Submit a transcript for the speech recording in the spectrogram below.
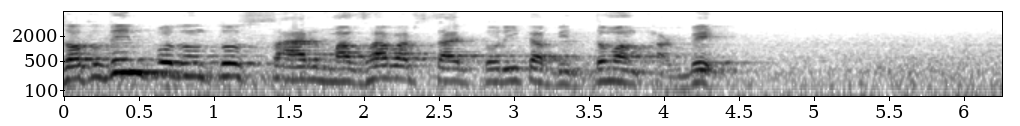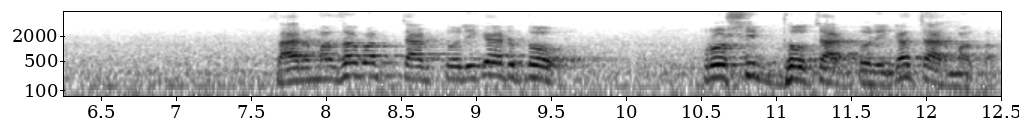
যতদিন পর্যন্ত চার মাঝহাব আর চার তরিকা বিদ্যমান থাকবে চার মাঝহাব আর চার তরিকা, এটা তো প্রসিদ্ধ চার তরিকা, চার মাঝহাব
